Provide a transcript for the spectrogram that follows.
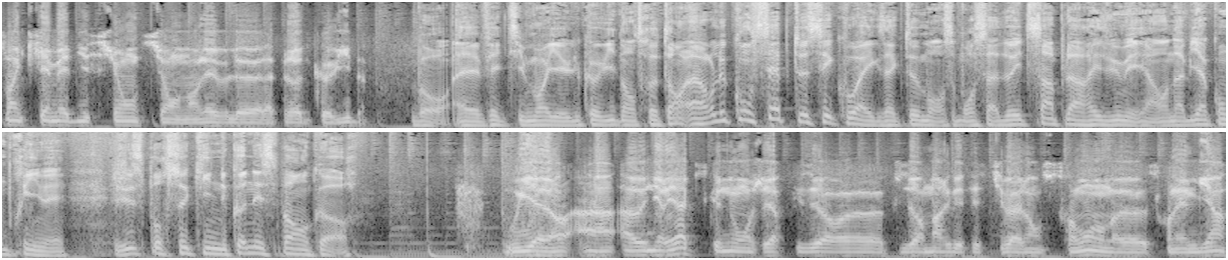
cinquième édition si on enlève le- la période Covid. Bon, effectivement, il y a eu le Covid entre temps. Alors le concept, c'est quoi exactement? Bon, ça doit être simple à résumer, on a bien compris, mais juste pour ceux qui ne connaissent pas encore. Oui, alors à, à Oniria, puisque nous on gère plusieurs euh, plusieurs marques de festivals en ce moment, euh, ce qu'on aime bien,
